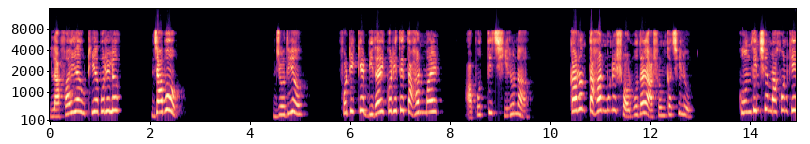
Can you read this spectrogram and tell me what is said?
লাফাইয়া উঠিয়া বলিল, যাব। যদিও ফটিককে বিদায় করিতে তাহার মায়ের আপত্তি ছিল না, কারণ তাহার মনে সর্বদাই আশঙ্কা ছিল, কোন দিন সে মাখনকে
